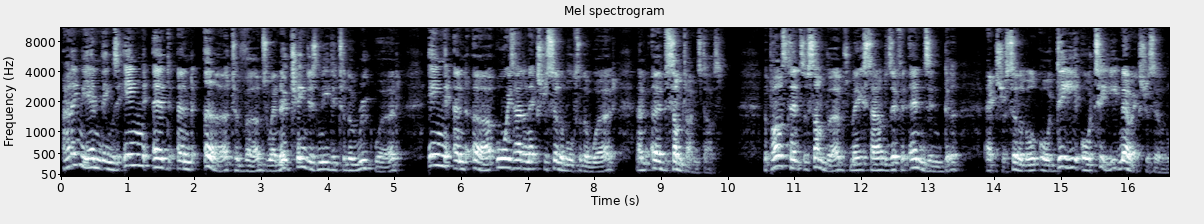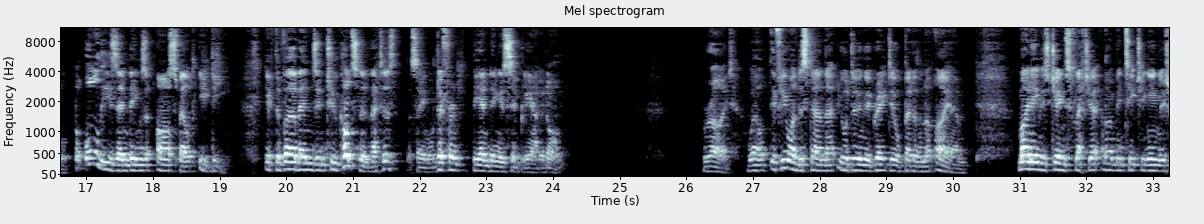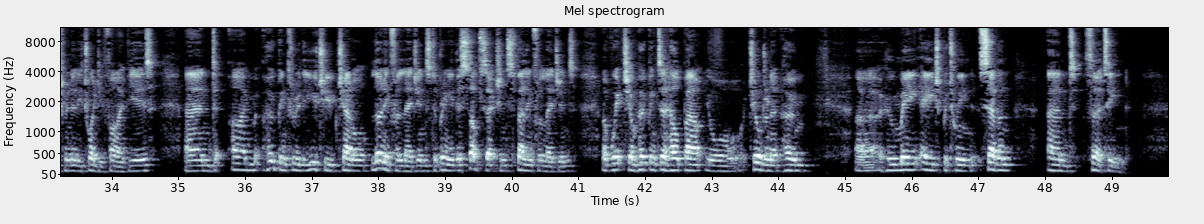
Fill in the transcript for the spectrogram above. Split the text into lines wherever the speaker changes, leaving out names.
Adding the endings ing, ed and er to verbs where no change is needed to the root word, ing and er always add an extra syllable to the word, and ed sometimes does. The past tense of some verbs may sound as if it ends in d, extra syllable, or d or t, no extra syllable, but all these endings are spelt ed. If the verb ends in two consonant letters, the same or different, the ending is simply added on. Right, well, if you understand that, you're doing a great deal better than I am. My name is James Fletcher and I've been teaching English for nearly 25 years and I'm hoping through the YouTube channel Learning for Legends to bring you this subsection Spelling for Legends of which I'm hoping to help out your children at home uh, who may age between 7 and 13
